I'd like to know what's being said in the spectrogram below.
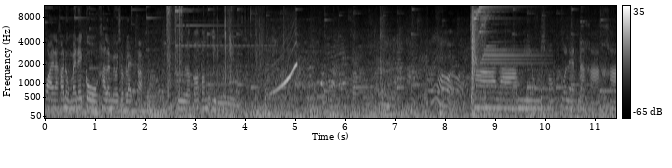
ควายนะคะ หนูไม่ได้โกงคาราเมลช็อกโกแลตค่ะ คือแล้วก็ต้องกินเลยคาราเมลช็อกโกแลตนะคะ คา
